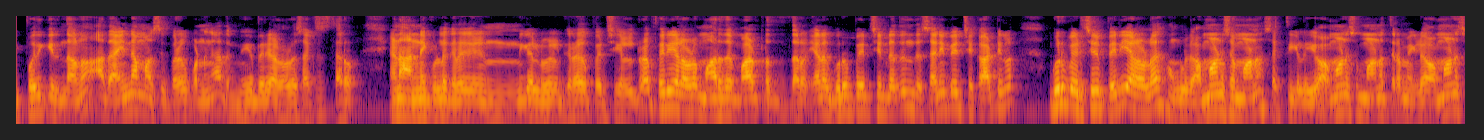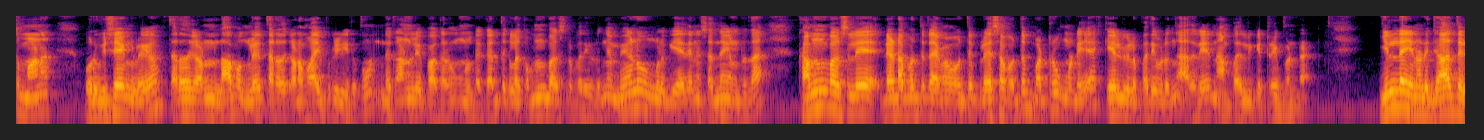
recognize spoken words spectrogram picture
இப்போதைக்கு இருந்தாலும் அது ஐந்தாம் மாதத்துக்கு பிறகு பண்ணுங்கள் அது மிகப்பெரிய அளவில் சக்ஸஸ் தரும். ஏன்னா அன்னைக்குள்ள கிரக நிகழ்வுகள் கிரக பயிற்சிகள்ன்ற பெரிய அளவில் மாறுத மாற்றத்தை தரும். ஏன்னா குரு பயிற்சின்றது இந்த சனி பயிற்சியை காட்டிலும் குரு பயிற்சி பெரிய அளவில் உங்களுக்கு அமானுஷமான சக்திகளையோ அமானுஷமான திறமைகளையோ அமானுஷமான ஒரு விஷயங்களையோ தரதுக்கான லாபங்களையோ தரதுக்கான வாய்ப்புகள் இருக்கும். இந்த காணொலியை பார்க்குறவங்க உங்களோட கருத்துக்களை கமெண்ட் பாக்ஸில் பதிவிடுங்க. மேலும் உங்களுக்கு ஏதேனும் சந்தேகங்கள் இருந்தால் கமெண்ட் பாக்ஸ்லேயே டேட்டா பார்த்து டைமை பார்த்து பிளேஸாக பார்த்து மற்றும் உங்களுடைய கேள்விகளை பதிவிடுங்க. அதிலே நான் பதிலுக்கு ட்ரை பண்ணுறேன் இல்லை என்னோடய ஜாதகத்தை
